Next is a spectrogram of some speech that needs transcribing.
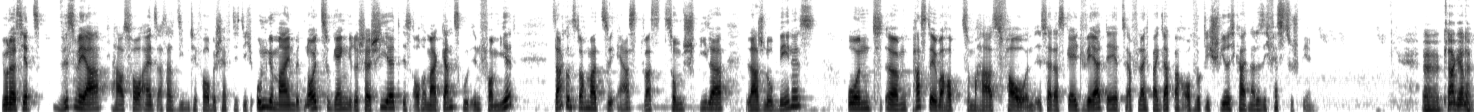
Jonas, jetzt wissen wir ja, HSV 1887 TV beschäftigt sich ungemein mit Neuzugängen, recherchiert, ist auch immer ganz gut informiert. Sag uns doch mal zuerst was zum Spieler Laszlo Benes und ähm, passt er überhaupt zum HSV und ist er das Geld wert, der jetzt ja vielleicht bei Gladbach auch wirklich Schwierigkeiten hatte, sich festzuspielen? Äh, klar, gerne.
